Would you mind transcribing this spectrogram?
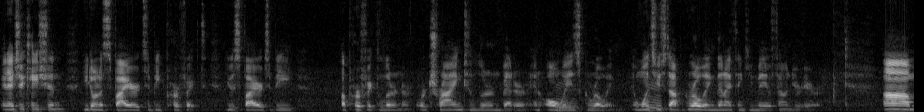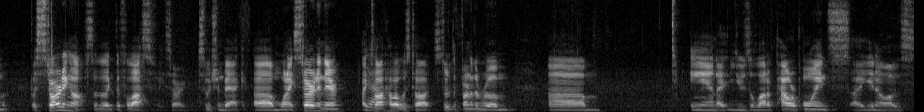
In education, you don't aspire to be perfect. You aspire to be a perfect learner or trying to learn better and always mm. growing. And once you mm. stop growing, then I think you may have found your error. Um, but starting off, so like the philosophy, sorry, switching back. Um, when I started in there, I Yeah. taught how I was taught, stood at the front of the room, um, and I used a lot of PowerPoints. I, you know, I was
